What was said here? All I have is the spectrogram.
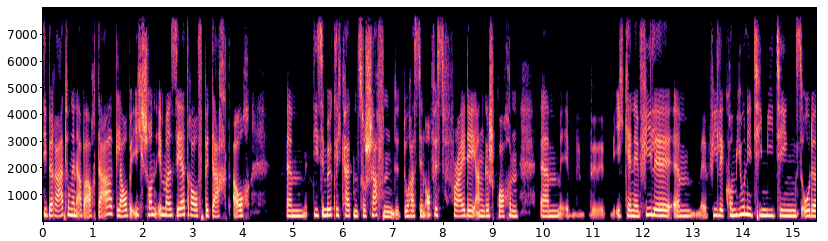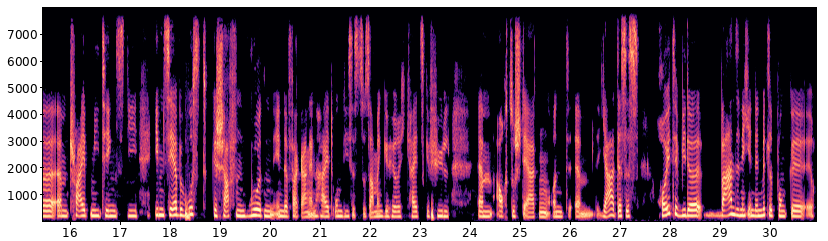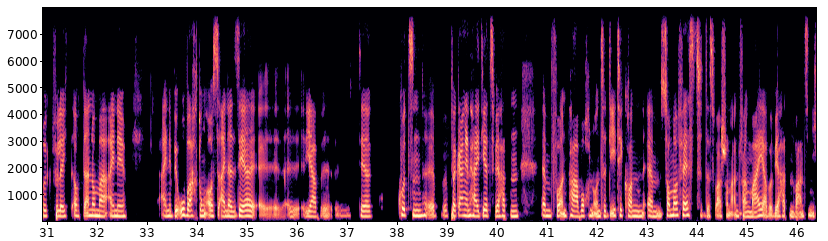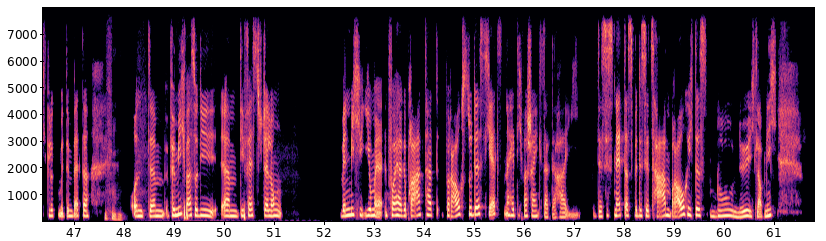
die Beratungen aber auch da, glaube ich, schon immer sehr darauf bedacht, auch ähm, diese Möglichkeiten zu schaffen. Du hast den Office Friday angesprochen. Ähm, ich kenne viele, ähm, viele Community Meetings oder ähm, Tribe Meetings, die eben sehr bewusst geschaffen wurden in der Vergangenheit, um dieses Zusammengehörigkeitsgefühl ähm, auch zu stärken. Und ähm, ja, das ist heute wieder wahnsinnig in den Mittelpunkt gerückt. Vielleicht auch da nochmal eine eine Beobachtung aus einer sehr, äh, ja, sehr kurzen äh, Vergangenheit jetzt. Wir hatten ähm, vor ein paar Wochen unser DTCon ähm, Sommerfest. Das war schon Anfang Mai, aber wir hatten wahnsinnig Glück mit dem Wetter. Und ähm, für mich war so die, ähm, die Feststellung, wenn mich jemand vorher gefragt hat, brauchst du das jetzt? Dann hätte ich wahrscheinlich gesagt, aha, das ist nett, dass wir das jetzt haben. Brauche ich das? Buh, nö, ich glaube nicht.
